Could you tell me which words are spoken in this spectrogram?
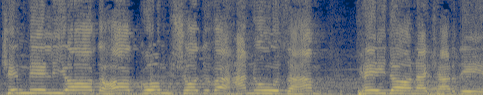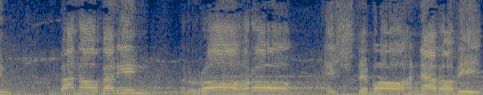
که میلیاردها گم شد و هنوز هم پیدا نکردیم. بنابراین راه را اشتباه نروید.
